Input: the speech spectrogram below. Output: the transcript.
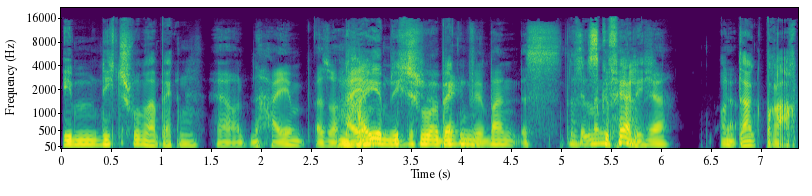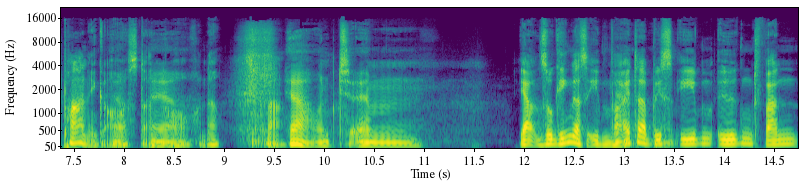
im Nichtschwimmerbecken. Ja, und ein Hai, im- also Ein Hai im Nichtschwimmerbecken, man, ist, das ist gefährlich. machen. Und Ja. da brach Panik aus dann ja, ja. auch, ne? Klar. Ja, ja und ähm, Ja, und so ging das eben Ja, weiter, bis eben irgendwann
